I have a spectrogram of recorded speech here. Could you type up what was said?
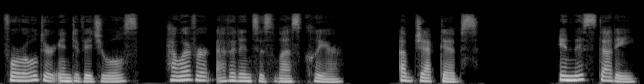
For older individuals, however, evidence is less clear. Objectives In this study,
